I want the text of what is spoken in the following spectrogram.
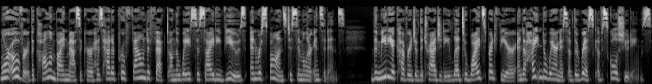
Moreover, the Columbine massacre has had a profound effect on the way society views and responds to similar incidents. The media coverage of the tragedy led to widespread fear and a heightened awareness of the risk of school shootings.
